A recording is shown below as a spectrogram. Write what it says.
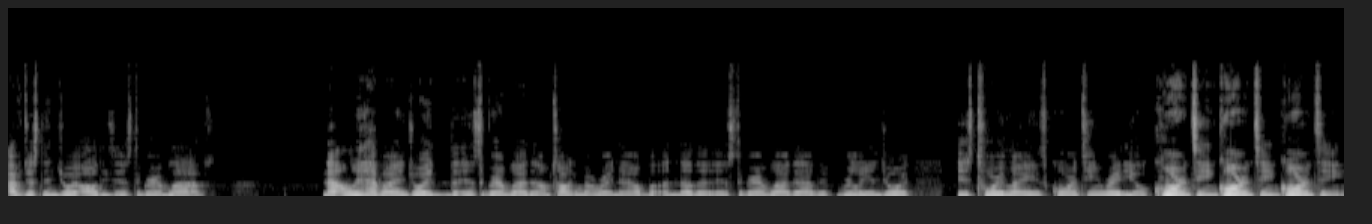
I've just enjoyed all these Instagram lives not only have I enjoyed the Instagram live that I'm talking about right now, but another Instagram live that I've really enjoyed is Tory Lanez Quarantine Radio. Quarantine, quarantine, quarantine.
